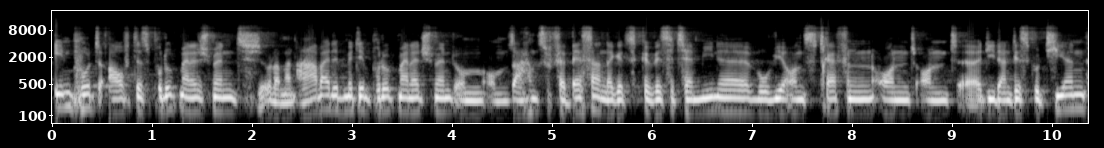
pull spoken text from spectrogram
Input auf das Produktmanagement oder man arbeitet mit dem Produktmanagement, um, um Sachen zu verbessern. Da gibt es gewisse Termine, wo wir uns treffen und, und äh, die dann diskutieren.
